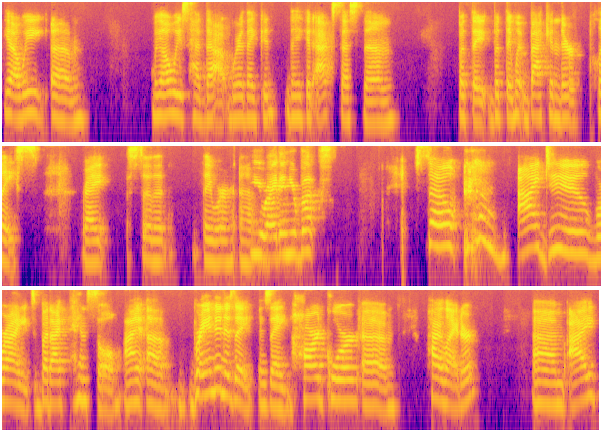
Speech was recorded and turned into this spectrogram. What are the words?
yeah. We um, we always had that where they could they could access them, but they but they went back in their place, right? So that they were. Um, you write in your books. So I do write, but I pencil. I um, Brandon is a is a hardcore um, highlighter. Um, I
